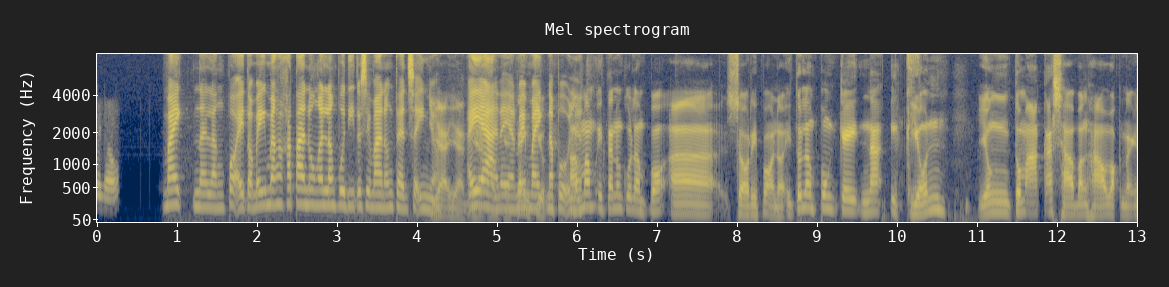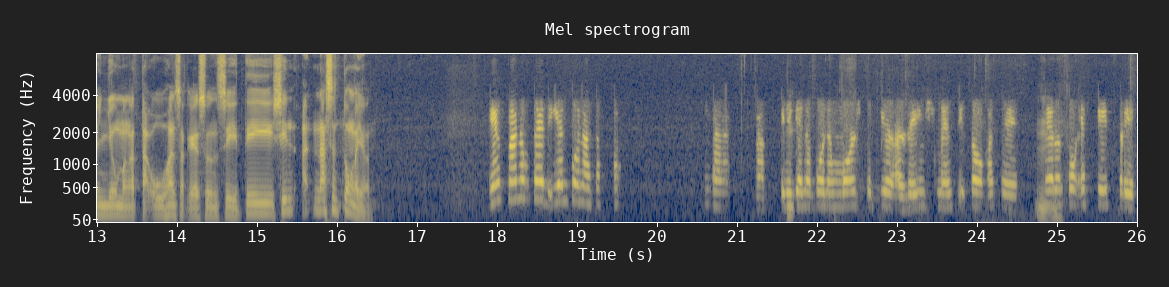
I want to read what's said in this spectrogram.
Hello? Mic na lang po. Ito, may mga katanungan lang po dito si Manong Ted sa inyo. Yeah, yeah, yeah. ayan, Okay, ayan. May thank mic you. na po Ah, ulit. ma'am, itanong ko lang po, ah, sorry po, ano, ito lang pong kay Naikyon, yung tumakas habang hawak ng inyong mga tauhan sa Quezon City. Sin, ah, nasan to ngayon? Yes, Manong Ted, iyan po nasa na binigyan na po ng more secure arrangement ito kasi Mm. meron pong escape risk.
